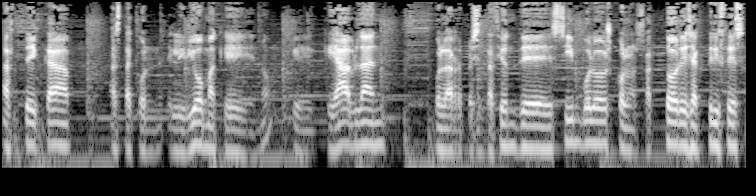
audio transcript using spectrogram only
azteca, hasta con el idioma que, ¿no? que, hablan, con la representación de símbolos, con los actores y actrices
